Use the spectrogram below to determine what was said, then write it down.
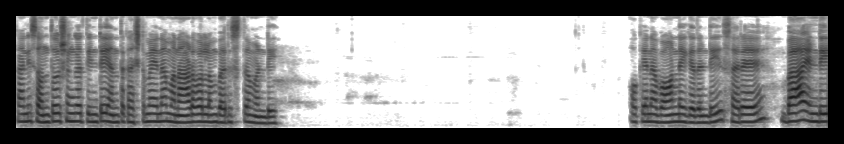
కానీ సంతోషంగా తింటే ఎంత కష్టమైనా మన ఆడవాళ్ళం భరిస్తామండి. ఓకేనా? బాగున్నాయి కదండీ! సరే. బాయ్ అండి.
